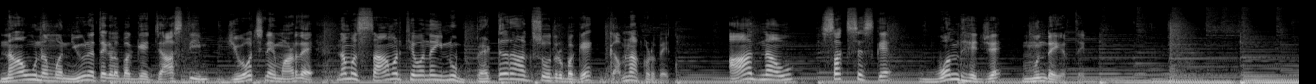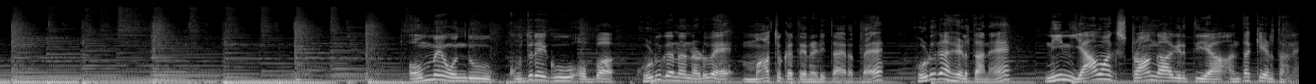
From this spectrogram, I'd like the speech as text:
ನಾವು ನಮ್ಮ ನ್ಯೂನತೆಗಳ ಬಗ್ಗೆ ಜಾಸ್ತಿ ಯೋಚನೆ ಮಾಡದೆ ನಮ್ಮ ಸಾಮರ್ಥ್ಯವನ್ನು ಇನ್ನೂ ಬೆಟರ್ ಆಗಿಸೋದ್ರ ಬಗ್ಗೆ ಗಮನ ಕೊಡಬೇಕು. ಆಗ ನಾವು ಸಕ್ಸಸ್ಗೆ ಒಂದು ಹೆಜ್ಜೆ ಮುಂದೆ ಇರ್ತೀವಿ. ಒಮ್ಮೆ ಒಂದು ಕುದುರೆಗೂ ಒಬ್ಬ ಹುಡುಗನ ನಡುವೆ ಮಾತುಕತೆ ನಡೀತಾ ಇರುತ್ತೆ. ಹುಡುಗ ಹೇಳ್ತಾನೆ, ನೀನು ಯಾವಾಗ ಸ್ಟ್ರಾಂಗ್ ಆಗಿರ್ತೀಯ? ಅಂತ ಕೇಳ್ತಾನೆ.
